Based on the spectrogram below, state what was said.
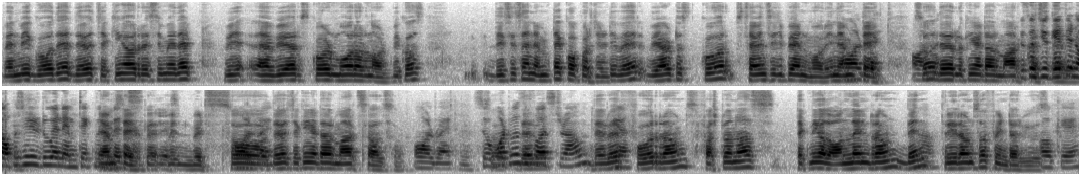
when we go there, they were checking our resume that we, uh, we are scored more or not because this is an MTech opportunity where we have to score 7 CGPA and more in All MTech. right, So right. they are looking at our marks. Because you get well. an opportunity to do an MTech with BITS. MTech uh, with BITS. So All right. they are checking at our marks also. All right. So, what was the first round? There were Yeah. four rounds. First one was technical online round, then Ah. three rounds of interviews. Okay.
